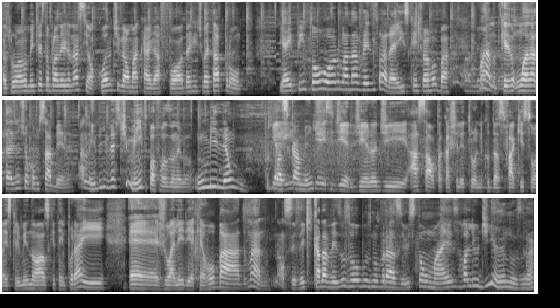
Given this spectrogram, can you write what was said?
mas provavelmente eles estão planejando assim, ó, quando tiver uma carga foda, a gente vai estar pronto. E aí pintou o ouro lá na vez e falaram, é isso que a gente vai roubar. Mano, porque um ano atrás não tinha como saber, né? Além do investimento pra fazer o negócio. Um milhão Que aí, basicamente. que é esse dinheiro? Dinheiro de assalto a caixa eletrônico das facções criminosas que tem por aí, é, joalheria que é roubado, mano. Não, você vê que cada vez os roubos no Brasil estão mais hollywoodianos, né?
